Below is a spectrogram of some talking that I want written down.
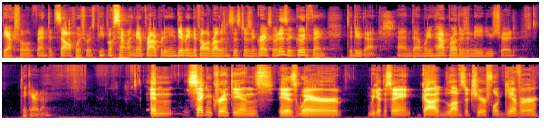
the actual event itself, which was people selling their property and giving to fellow brothers and sisters in Christ. So it is a good thing to do that. And um, when you have brothers in need, you should take care of them. And Second Corinthians is where we get the saying, God loves a cheerful giver.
